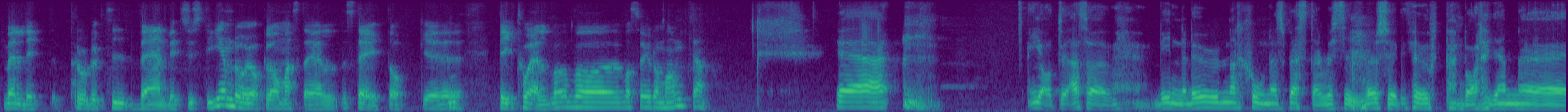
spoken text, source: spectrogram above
väldigt produktivvänligt system då i Oklahoma State och mm. Big 12. Vad, vad, vad säger du om honom Ken? Eh, ja, alltså, vinner du nationens bästa receiver så är det uppenbarligen eh,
